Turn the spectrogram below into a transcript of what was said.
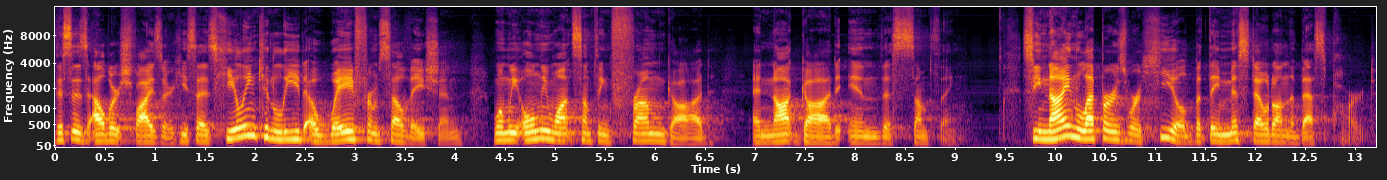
this is Albert Schweitzer. He says, Healing can lead away from salvation when we only want something from God and not God in this something. See, nine lepers were healed, but they missed out on the best part.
